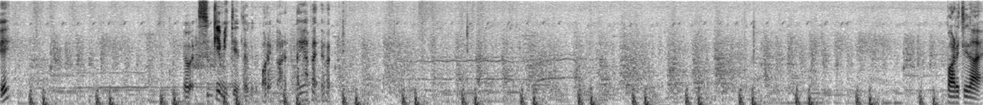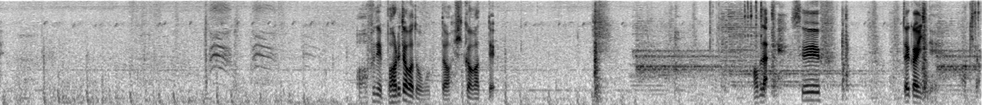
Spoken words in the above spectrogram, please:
え？やばい、すっげえ見てんだけど、あれあれあ、やばいやばい。バレてない。あ船バレたかと思った。引っかかって。危ない。セーフ。でかいんであ来た。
